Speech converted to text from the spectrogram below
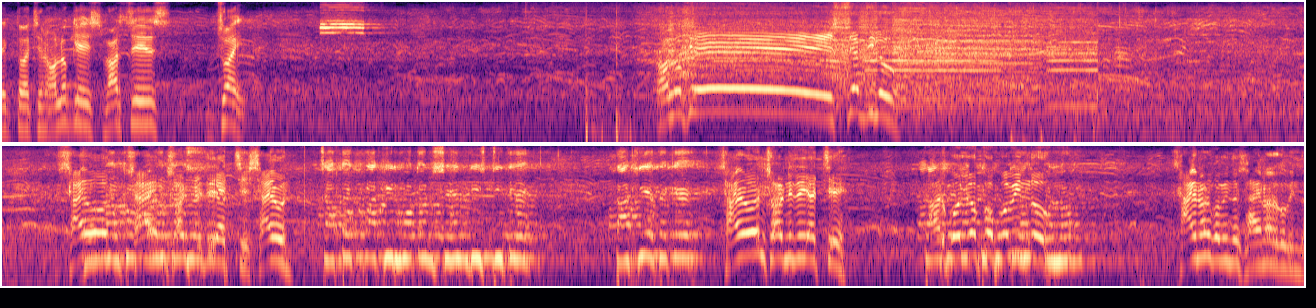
দেখতে পাচ্ছেন অলোকেশ ভার্সেস জয়। অলোকেশ সেভ দিল। সায়ন সায়ন শট নিতে যাচ্ছে সায়ন। চাতক পাখির মতন সেন দৃষ্টিতে তাকিয়ে থেকে সায়ন শট নিতে যাচ্ছে। আর গোলরক্ষক গোবিন্দ। সায়ন আর গোবিন্দ গোবিন্দ।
